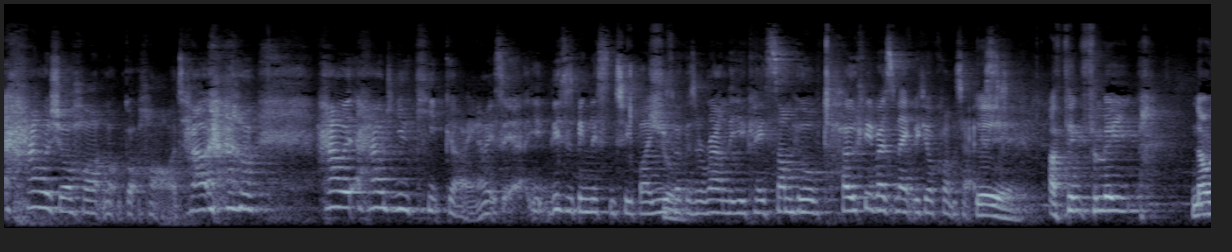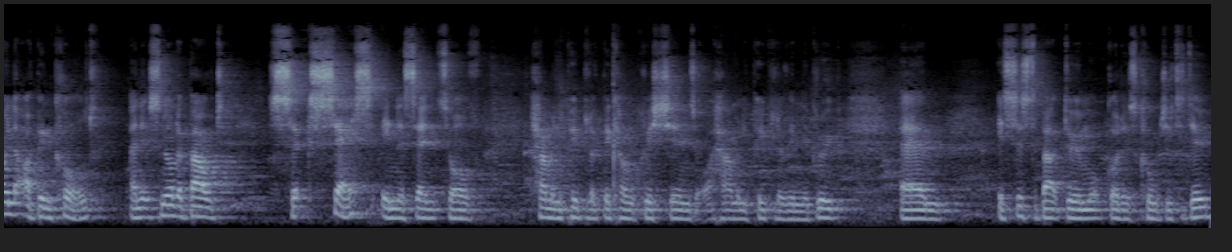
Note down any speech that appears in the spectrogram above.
how has your heart not got hard? How how. How, how do you keep going? I mean, uh, this has been listened to by youth Sure. workers around the UK, some who will totally resonate with your context. Yeah, yeah. I think for me, knowing that I've been called, and it's not about success in the sense of how many people have become Christians or how many people are in the group. Um, it's just about doing what God has called you to do.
